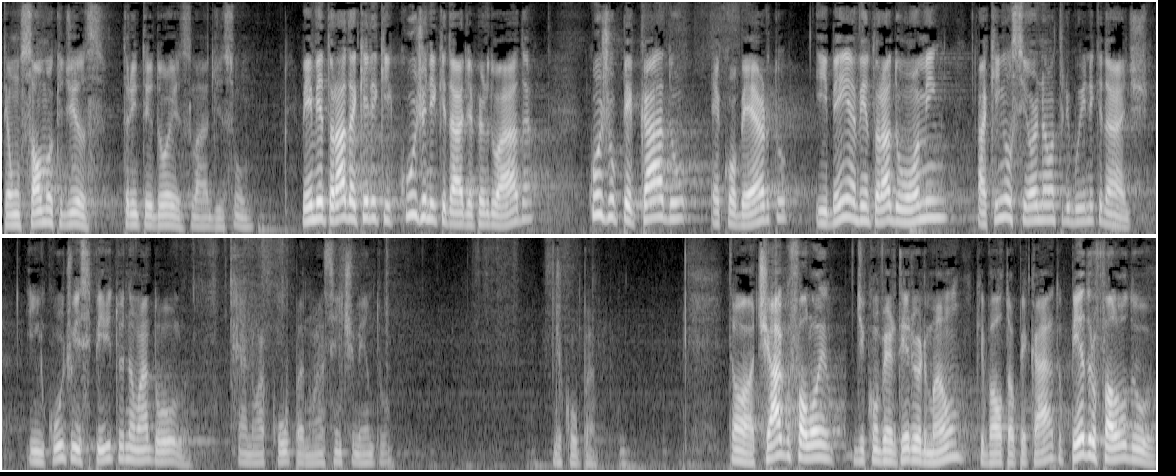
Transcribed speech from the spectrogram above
Tem um salmo que diz, 32, lá diz um: Bem-aventurado aquele que cuja iniquidade é perdoada, cujo pecado é coberto, e bem-aventurado o homem a quem o Senhor não atribui iniquidade, e em cujo espírito não há dolo, né, não há culpa, não há sentimento de culpa. Então, ó, Tiago falou de converter o irmão que volta ao pecado. Pedro falou do,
